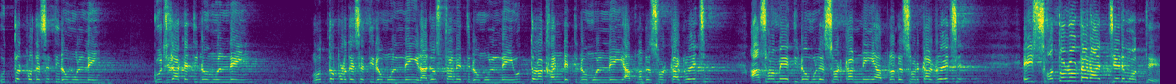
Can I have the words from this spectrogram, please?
উত্তরপ্রদেশে তৃণমূল নেই। গুজরাটে তৃণমূল নেই। মধ্যপ্রদেশে তৃণমূল নেই, রাজস্থানে তৃণমূল নেই, উত্তরাখণ্ডে তৃণমূল নেই, আপনাদের সরকার রয়েছে। আসামে তৃণমূলের সরকার নেই, আপনাদের সরকার রয়েছে। এই সতেরোটা রাজ্যের মধ্যে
